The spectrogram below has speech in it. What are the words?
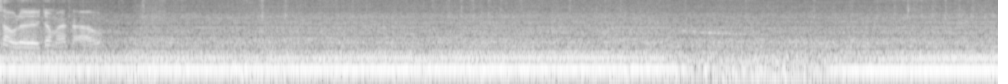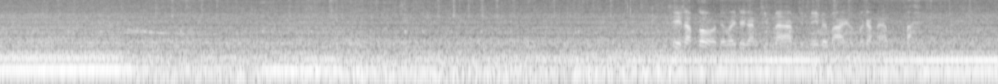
เศร้า เจ้าหมาขาวเคครับก็เดี๋ยวไว้เจอกันคลิปหน้าครับ คลิปนี้บายบายครับแล้วกันนะครับไป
